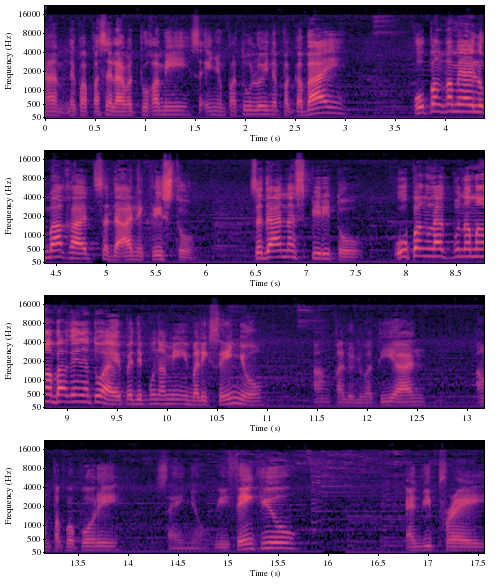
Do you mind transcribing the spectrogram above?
Na nagpapasalamat po kami sa inyong patuloy na pagkabay upang kami ay lumakad sa daan ni Kristo, sa daan ng Espiritu, upang lahat po ng mga bagay na ito ay pwede po namin ibalik sa inyo ang kaluluwatian, ang pagpupuri sa inyo. We thank you and we pray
